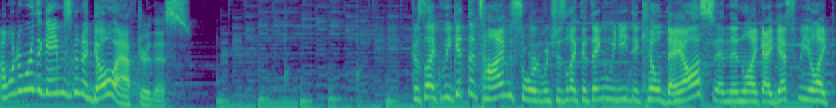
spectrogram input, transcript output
I wonder where the game's gonna go after this. Because, like, we get the time sword, which is, like, the thing we need to kill Dhaos, and then, like, I guess we, like,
